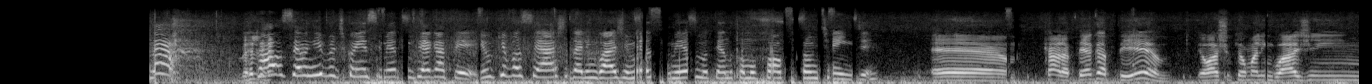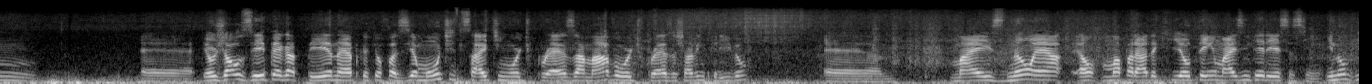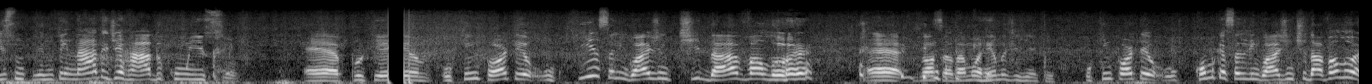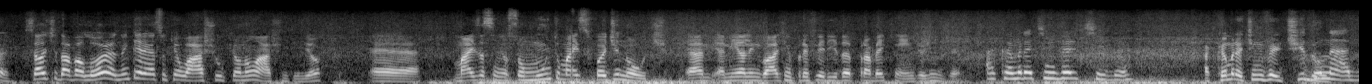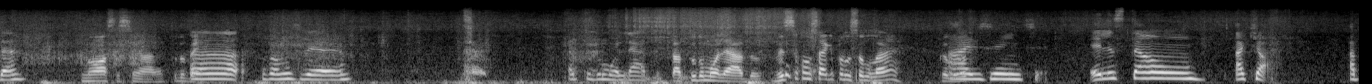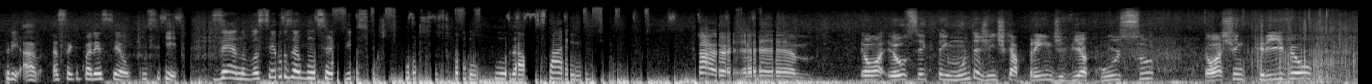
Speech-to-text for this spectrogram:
Beleza. Qual o seu nível de conhecimento em PHP? E o que você acha da linguagem mes- mesmo tendo como foco front-end? É, cara, PHP, eu acho que é uma linguagem. é, eu já usei PHP na época que eu fazia um monte de site em WordPress, amava WordPress, achava incrível. É, mas não é, é uma parada que eu tenho mais interesse, assim. E não, isso não tem nada de errado com isso. É porque o que importa é o que essa linguagem te dá valor. É, nossa, ela tá morrendo de rir aqui. O que importa é o, como que essa linguagem te dá valor. Se ela te dá valor, não interessa o que eu acho, o que eu não acho, entendeu? É, mas assim, eu sou muito mais fã de Node. É a, é a minha linguagem preferida para back-end hoje em dia. A câmera tinha invertido. A câmera tinha invertido? Do nada. Nossa senhora, tudo bem. Ah, vamos ver. É tudo molhado. Tá tudo molhado. Vê se você consegue pelo celular. Pelo Ai, gente. Eles estão. Aqui, ó. A essa que apareceu. Consegui. Zeno, você usa algum serviço de cursos como Plural Sign? Cara, é, eu, eu sei que tem muita gente que aprende via curso. Eu acho incrível.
